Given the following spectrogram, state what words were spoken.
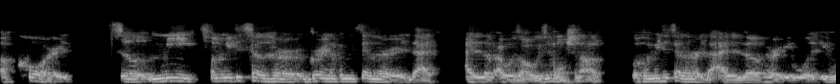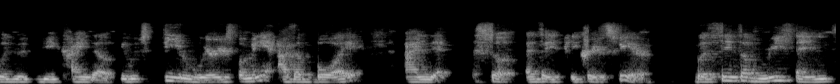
accord. So me, for me to tell her, growing up, for me to tell her that I love, I was always emotional. But for me to tell her that I love her, it would it would be kind of it would feel weird for me as a boy, and so and so it, it creates fear. But since of recent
